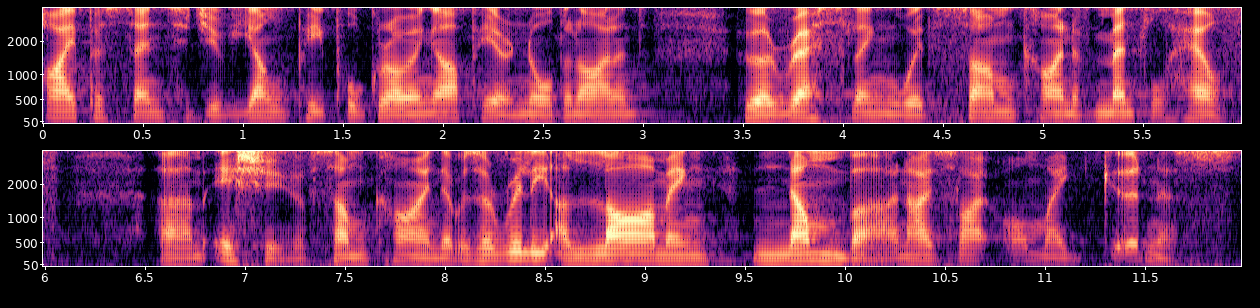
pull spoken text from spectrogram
high percentage of young people growing up here in Northern Ireland who are wrestling with some kind of mental health um, issue of some kind. It was a really alarming number, and I was like, oh my goodness.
